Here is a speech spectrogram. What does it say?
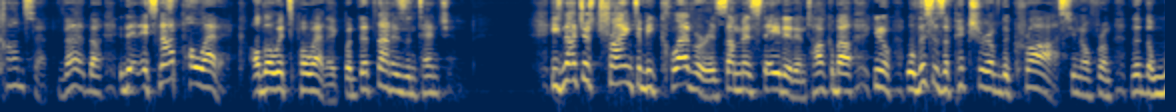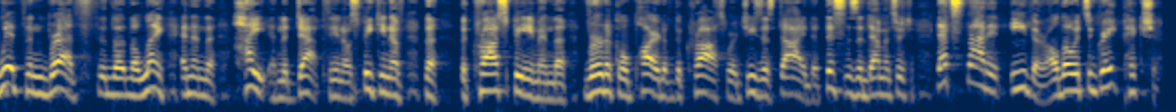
concept. It's not poetic, although it's poetic, but that's not his intention. He's not just trying to be clever, as some have stated, and talk about, you know, well, this is a picture of the cross, you know, from the, the width and breadth, the, the length, and then the height and the depth, you know, speaking of the, the crossbeam and the vertical part of the cross where Jesus died, that this is a demonstration. That's not it either, although it's a great picture.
